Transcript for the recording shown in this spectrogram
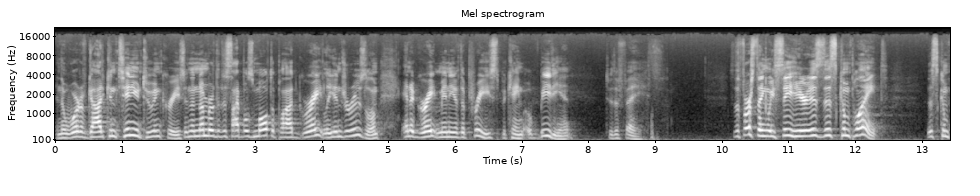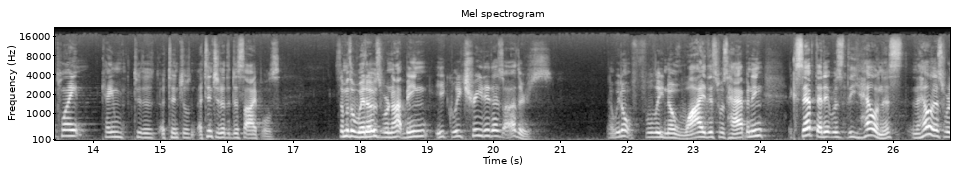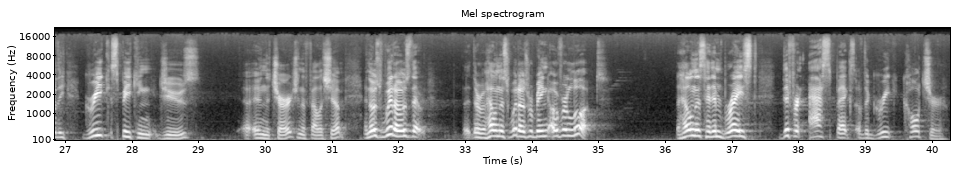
And the word of God continued to increase, and the number of the disciples multiplied greatly in Jerusalem, and a great many of the priests became obedient to the faith. So, the first thing we see here is this complaint. This complaint came to the attention, of the disciples. Some of the widows were not being equally treated as others. Now, we don't fully know why this was happening, except that it was the Hellenists, and the Hellenists were the Greek speaking Jews in the church, in the fellowship. And those widows that the Hellenist widows were being overlooked. The Hellenists had embraced different aspects of the Greek culture.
